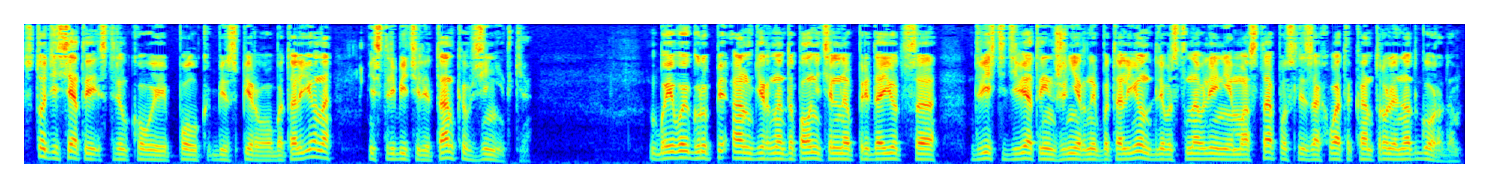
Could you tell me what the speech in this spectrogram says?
110-й стрелковый полк без первого батальона, истребители танков «Зенитки». Боевой группе «Ангерна» дополнительно придается 209-й инженерный батальон для восстановления моста после захвата контроля над городом.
